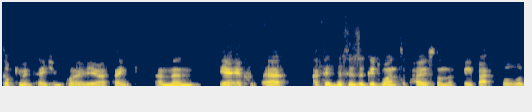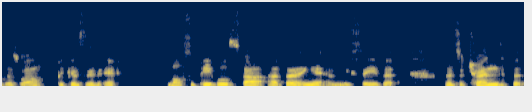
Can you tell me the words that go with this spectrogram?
documentation point of view, I think. And then yeah, if uh, I think this is a good one to post on the feedback board as well, because if, if lots of people start upvoting it and we see that there's a trend that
